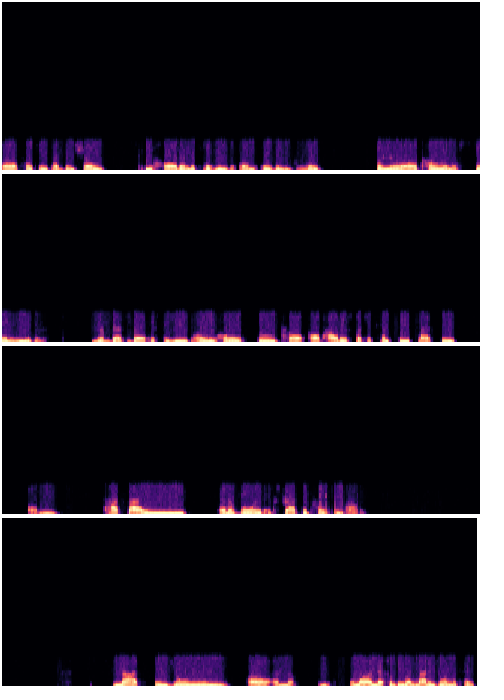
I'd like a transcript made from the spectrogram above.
uh, proteins have been shown to be hard on the kidneys and isn't great for your uh, colon or skin either. Your best bet is to use only whole food pro- uh, powders such as hemp seed, flaxseed, um, acai, and avoid extracted protein powders. Not enjoying, uh, and, and uh, next would be like not enjoying the taste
